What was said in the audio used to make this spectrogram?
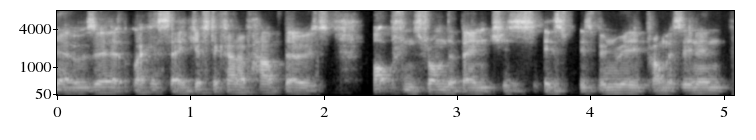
know, it was a, like I say, just to kind of have those options from the bench is, is has been really promising. And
